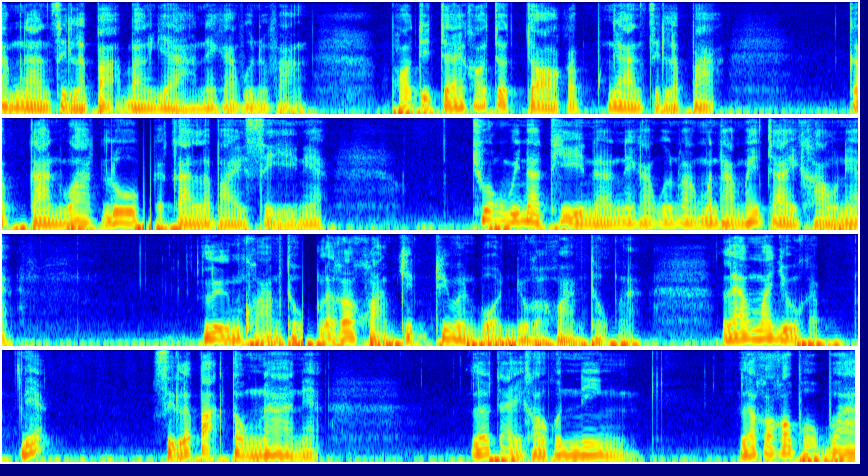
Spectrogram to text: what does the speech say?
ทำงานศิลปะบางอย่างนะครับคุณผู้ฟัง เพราะจิตใจเขาจดจ่อกับงานศิลปะ กับการวาดรูปกับการระบายสีเนี่ยช่วงวินาทีนั้นนะครับคุณผู้ฟังมันทำให้ใจเขาเนี่ยลืมความทุกข์แล้วก็ความคิดที่มันวนอยู่กับความทุกข์อะแล้วมาอยู่กับเนี่ยศิลปะตรงหน้าเนี่ยแล้วใจเขาก็นิ่ง แล้วก็เขาพบว่า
